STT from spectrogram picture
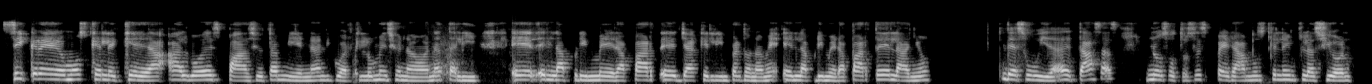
sí creemos que le queda algo de espacio también, al igual que lo mencionaba Natalie, eh, en la primera parte, eh, Jacqueline, perdóname, en la primera parte del año de subida de tasas. Nosotros esperamos que la inflación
